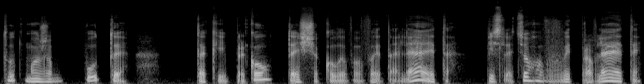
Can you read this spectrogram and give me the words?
Тут може бути такий прикол, те, що коли ви видаляєте, після цього ви відправляєте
